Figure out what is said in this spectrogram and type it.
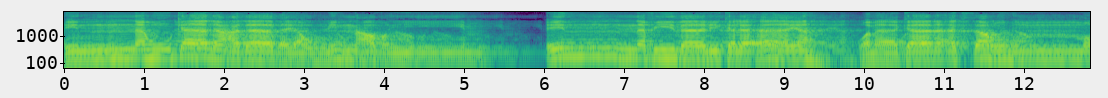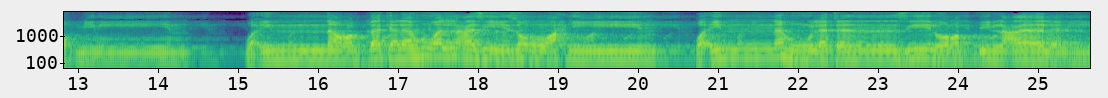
إنه كان عذاب يوم عظيم. إن في ذلك لآية وما كان أكثرهم مؤمنين. وإن ربك لهو العزيز الرحيم. وإنه لتنزيل رب العالمين.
